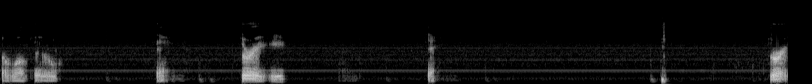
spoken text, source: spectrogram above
So we'll do thing three and thing three.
